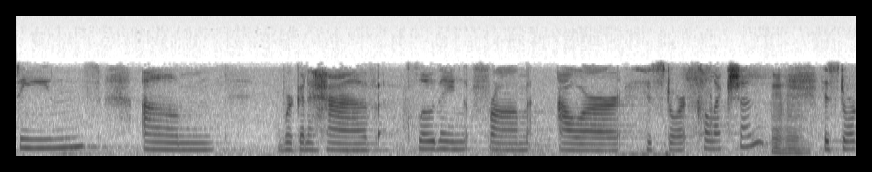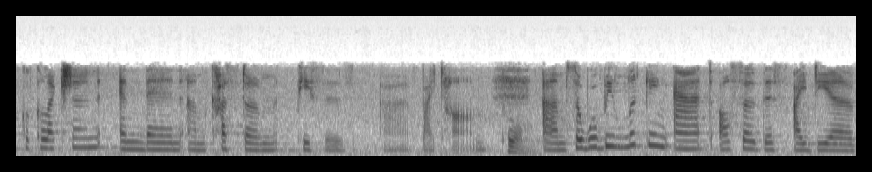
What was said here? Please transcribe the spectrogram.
scenes. Um, we're going to have clothing from our historic collection Mhm. historical collection and then um, custom pieces uh, by Tom. Cool. Um, so we'll be looking at also this idea of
